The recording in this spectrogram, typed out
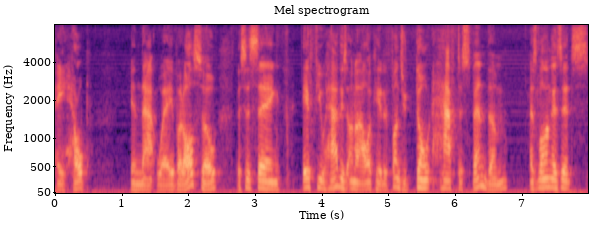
a help in that way. But also, this is saying if you have these unallocated funds, you don't have to spend them as long as it's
